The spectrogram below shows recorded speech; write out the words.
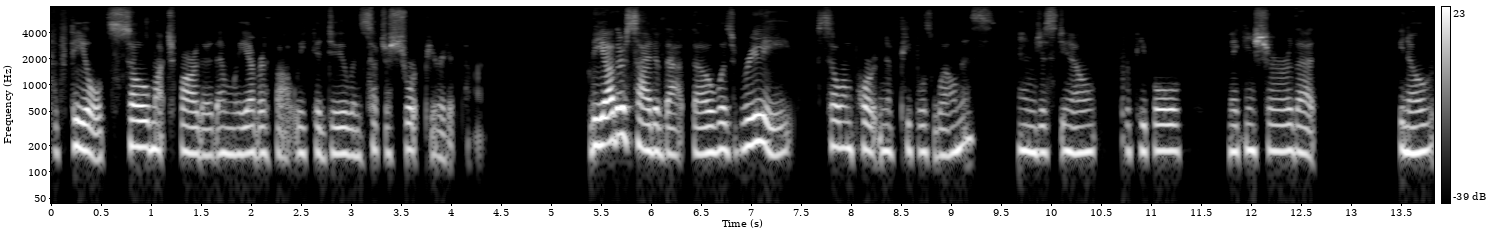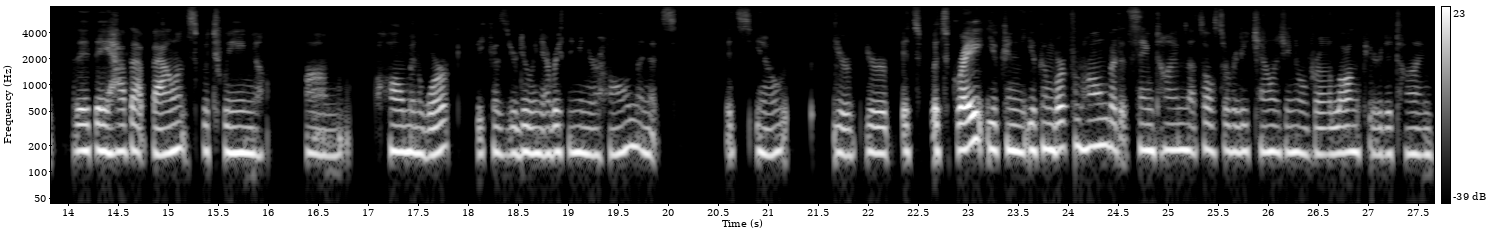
the field so much farther than we ever thought we could do in such a short period of time. The other side of that though was really so important of people's wellness and just you know for people making sure that you know they, they have that balance between um, home and work because you're doing everything in your home and it's it's you know you're you're it's it's great. You can you can work from home but at the same time that's also really challenging over a long period of time.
